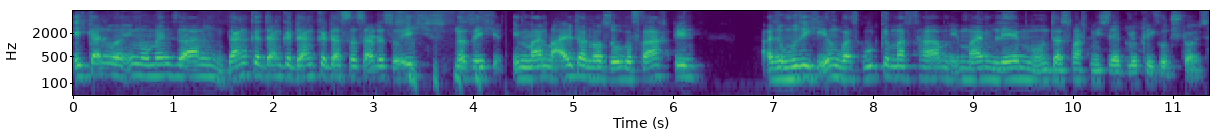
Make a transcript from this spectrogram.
ich kann nur im Moment sagen, danke, danke, danke, dass das alles so ist, dass ich in meinem Alter noch so gefragt bin. Also muss ich irgendwas gut gemacht haben in meinem Leben und das macht mich sehr glücklich und stolz.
